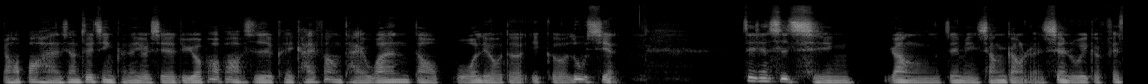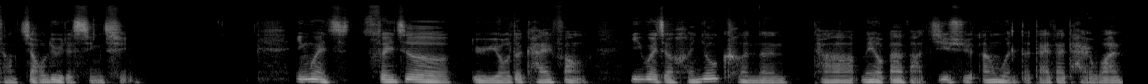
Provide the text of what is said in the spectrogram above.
然后包含像最近可能有些旅游泡泡是可以开放台湾到博流的一个路线。这件事情让这名香港人陷入一个非常焦虑的心情，因为随着旅游的开放，意味着很有可能他没有办法继续安稳的待在台湾，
